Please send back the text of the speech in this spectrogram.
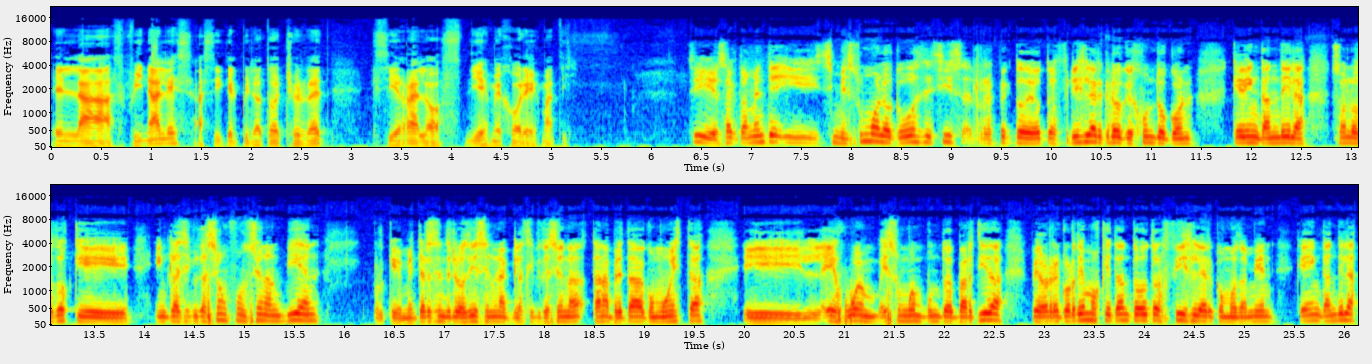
en las finales, así que el piloto Chevrolet cierra los 10 mejores, Mati. Sí, exactamente. Y si me sumo a lo que vos decís respecto de Otto Friesler, creo que junto con Kevin Candela son los dos que en clasificación funcionan bien, porque meterse entre los 10 en una clasificación tan apretada como esta eh, es, buen, es un buen punto de partida, pero recordemos que tanto Otto Friesler como también Kevin Candela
